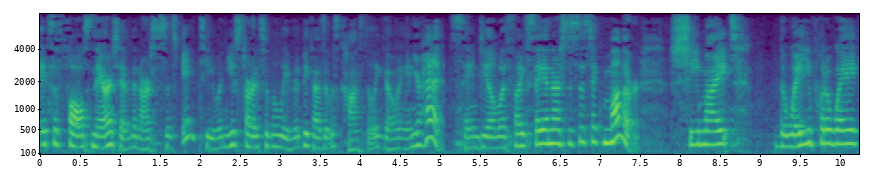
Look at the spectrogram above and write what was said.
it's a false narrative the narcissist gave to you and you started to believe it because it was constantly going in your head. Same deal with like say a narcissistic mother. She might the way you put away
